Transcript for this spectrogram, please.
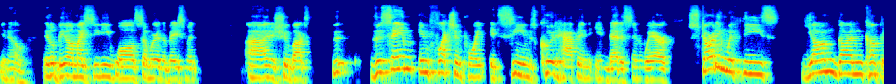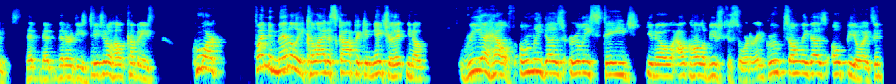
You know, it'll be on my CD wall somewhere in the basement uh, in a shoebox. the same inflection point, it seems, could happen in medicine where starting with these young gun companies that, that, that are these digital health companies who are fundamentally kaleidoscopic in nature that, you know, RIA Health only does early stage, you know, alcohol abuse disorder, and Groups only does opioids, and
